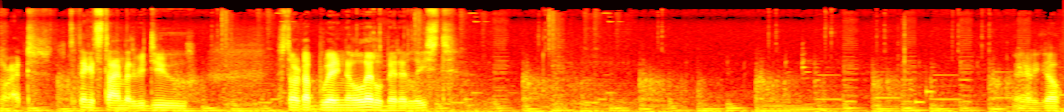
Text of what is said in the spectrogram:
Alright, I think it's time that we do start upgrading a little bit at least. There we go.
